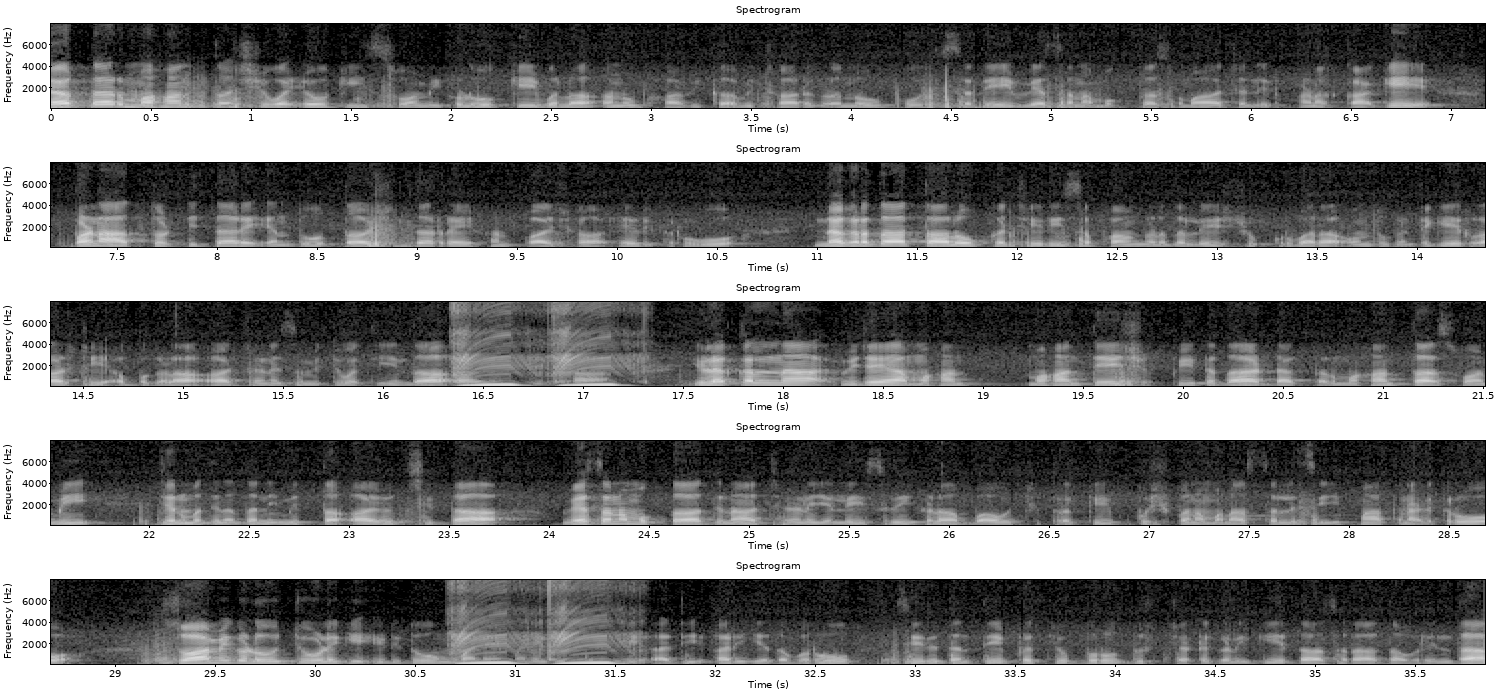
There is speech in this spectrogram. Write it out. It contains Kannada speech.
ಡಾಕ್ಟರ್ ಮಹಾಂತ ಶಿವಯೋಗಿ ಸ್ವಾಮಿಗಳು ಕೇವಲ ಅನುಭಾವಿಕ ವಿಚಾರಗಳನ್ನು ಬೋಧಿಸದೆ ವ್ಯಸನ ಮುಕ್ತ ಸಮಾಜ ನಿರ್ಮಾಣಕ್ಕಾಗಿ ಪಣ ತೊಟ್ಟಿದ್ದಾರೆ ಎಂದು ತಹಶೀಲ್ದಾರ್ ರೇಹಾನ್ ಪಾಷಾ ಹೇಳಿದರು. ನಗರದ ತಾಲೂಕು ಕಚೇರಿ ಸಭಾಂಗಣದಲ್ಲಿ ಶುಕ್ರವಾರ ಒಂದು ಗಂಟೆಗೆ ರಾಷ್ಟ್ರೀಯ ಹಬ್ಬಗಳ ಆಚರಣೆ ಸಮಿತಿ ವತಿಯಿಂದ ಆಯೋಜಿಸಿದ್ದ ಇಳಕಲ್ನ ವಿಜಯ ಮಹಾನ್, ಮಹಾಂತೇಶ್ ಪೀಠದ ಡಾಕ್ಟರ್ ಮಹಾಂತ ಸ್ವಾಮಿ ಜನ್ಮದಿನದ ನಿಮಿತ್ತ ಆಯೋಜಿಸಿದ್ದ ವ್ಯಸನ ಮುಕ್ತ ದಿನಾಚರಣೆಯಲ್ಲಿ ಶ್ರೀಗಳ ಭಾವಚಿತ್ರಕ್ಕೆ ಪುಷ್ಪನಮನ ಸಲ್ಲಿಸಿ ಮಾತನಾಡಿದರು. ಸ್ವಾಮಿಗಳು ಜೋಳಿಗೆ ಹಿಡಿದು ಮನೆ ಮನೆಗೆ ಹೋಗಿ ಅದಿ ಅರಿಯದವರು ಸೇರಿದಂತೆ ಪ್ರತಿಯೊಬ್ಬರು ದುಶ್ಚಟಗಳಿಗೆ ದಾಸರಾದವರಿಂದ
